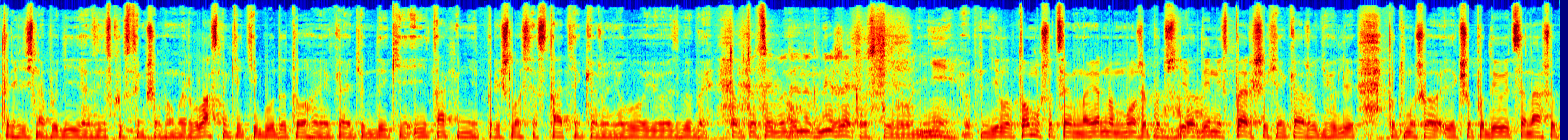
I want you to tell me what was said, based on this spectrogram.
трагічна подія в зв'язку з тим, що помер власник, який був до того, яка тут дикий. І так мені прийшлося стати, як кажуть, головою ОСББ. Тобто цей будинок не Жековський був? Ні, от діло в тому, що це, мабуть, може почти один із перших, як кажуть. Тому що якщо подивитися нашу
